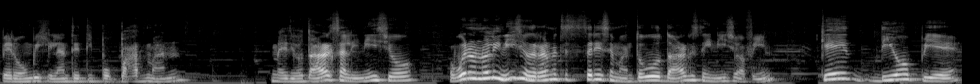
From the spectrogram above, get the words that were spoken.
pero un vigilante tipo Batman, medio darks al inicio, o bueno, no al inicio, realmente esta serie se mantuvo darks de inicio a fin, que dio pie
